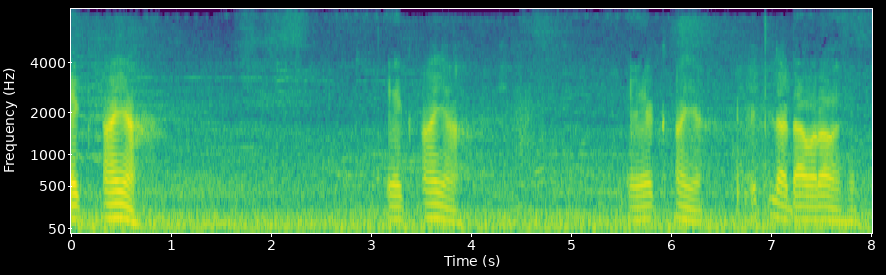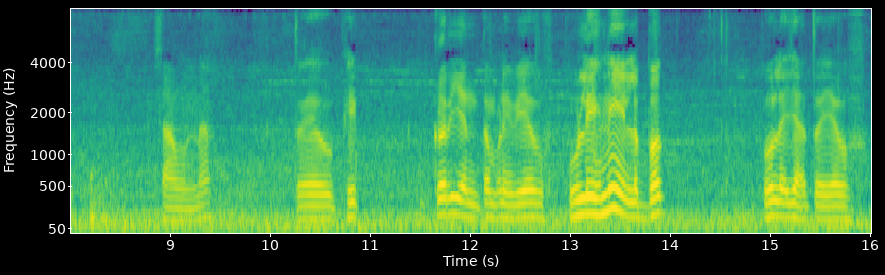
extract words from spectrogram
એક અહીંયા એક અહીંયા એક અહીંયા. એટલા ટાવર આવે છે સાઉન્ડના તો એવું ફિટ કરીએ ને તમને વેવ ભૂલી નહીં, લગભગ ભૂલે જતો એવું.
